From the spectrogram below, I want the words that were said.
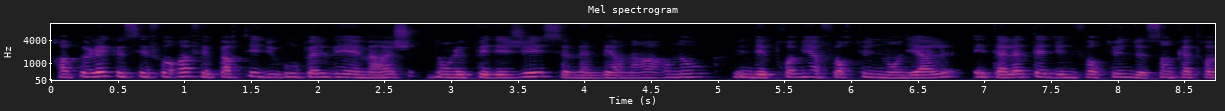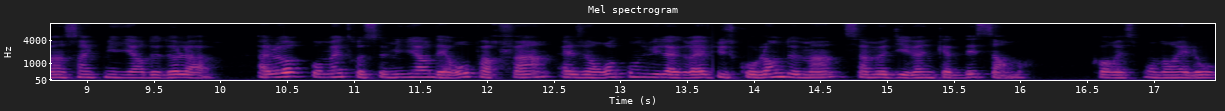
rappelaient que Sephora fait partie du groupe LVMH, dont le PDG, ce même Bernard Arnault, une des premières fortunes mondiales, est à la tête d'une fortune de 185 milliards de dollars. Alors, pour mettre ce milliardaire au parfum, elles ont reconduit la grève jusqu'au lendemain, samedi 24 décembre correspondant Hello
